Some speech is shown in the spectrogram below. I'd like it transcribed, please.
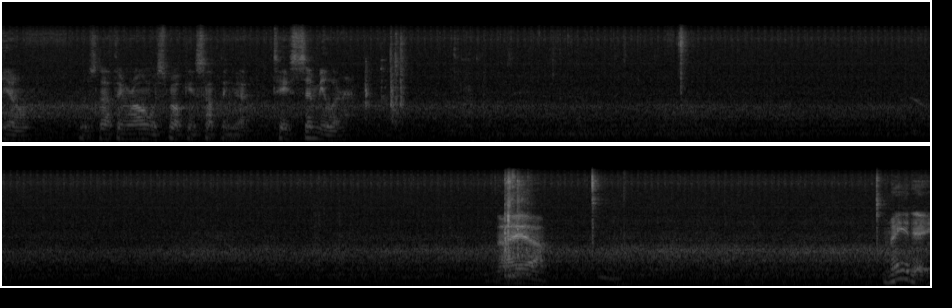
you know, there's nothing wrong with smoking something that tastes similar. I uh, made a,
